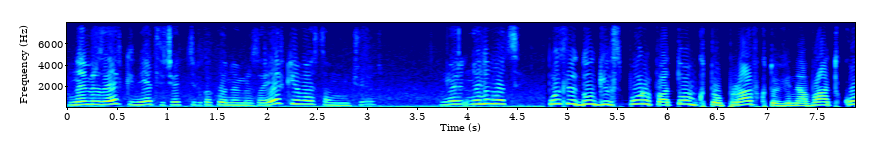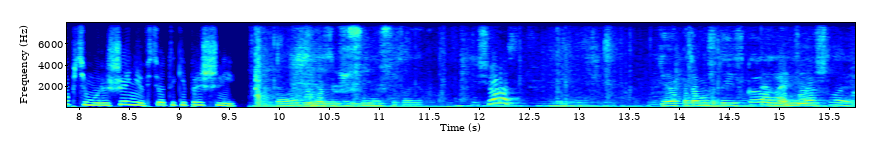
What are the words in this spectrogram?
Номер заявки не отвечать, типа, какой номер заявки у вас, там ничего. Ноль, ноль эмоций. После долгих споров о том, кто прав, кто виноват, к общему решению все-таки пришли. Давайте я запишу вашу заявку. Еще раз? Я потому что искала, Давайте. я не нашла его.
